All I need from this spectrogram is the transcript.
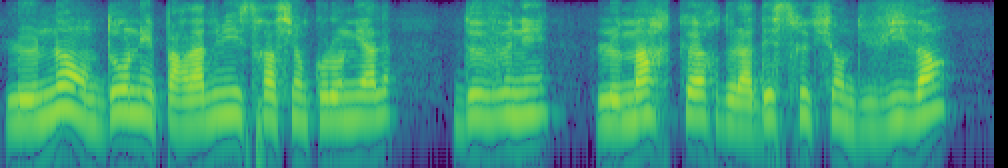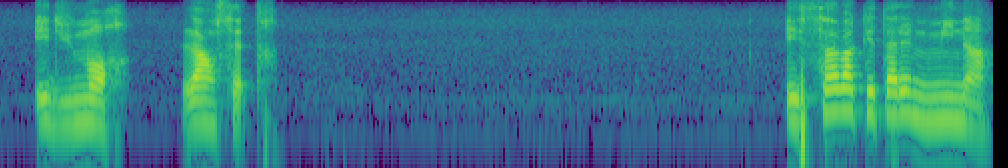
Le nom donné par l'administration coloniale devenait le marqueur de la destruction du vivant et du mort, l'ancêtre. Mina,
